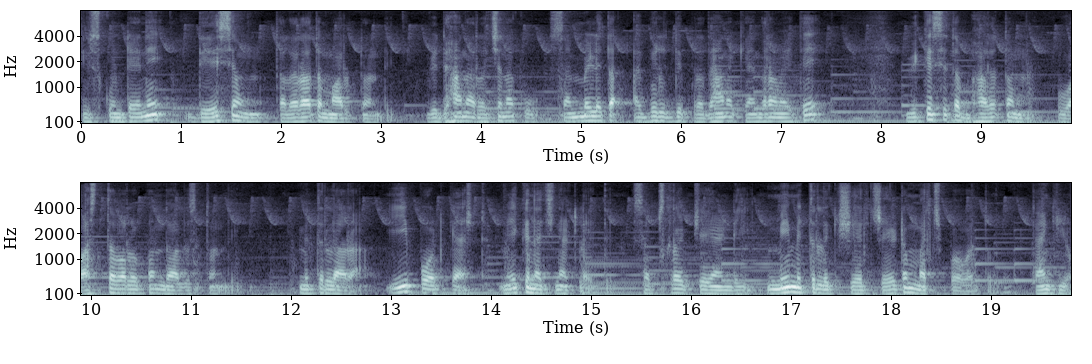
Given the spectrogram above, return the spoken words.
తీసుకుంటేనే దేశం తలరాత మారుతుంది. విధాన రచనకు సమ్మిళిత అభివృద్ధి ప్రధాన కేంద్రమైతే వికసిత భారతం వాస్తవ రూపం దాలుస్తుంది. మిత్రులారా ఈ పోడ్కాస్ట్ మీకు నచ్చినట్లయితే సబ్స్క్రైబ్ చేయండి. మీ మిత్రులకి షేర్ చేయటం మర్చిపోవద్దు. థ్యాంక్ యూ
